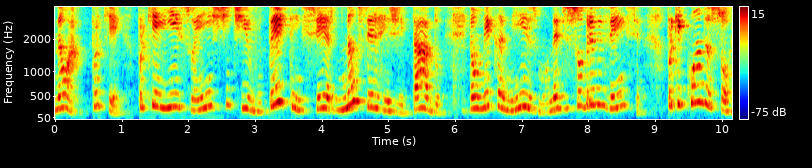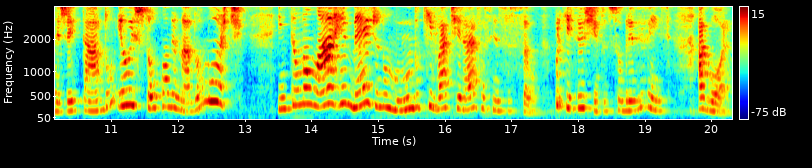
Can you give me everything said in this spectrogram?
não há. Por quê? Porque isso é instintivo. Pertencer, não ser rejeitado, é um mecanismo né, de sobrevivência. Porque quando eu sou rejeitado, eu estou condenado à morte. Então não há remédio no mundo que vá tirar essa sensação, porque isso é o instinto de sobrevivência. Agora,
